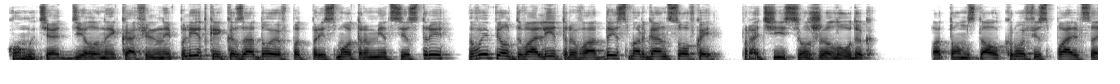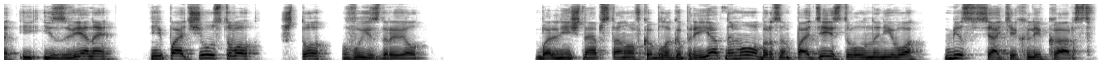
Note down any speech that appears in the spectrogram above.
В комнате, отделанной кафельной плиткой, Казадоев под присмотром медсестры выпил два литра воды с марганцовкой, прочистил желудок. Потом сдал кровь из пальца и из вены и почувствовал, что выздоровел. Больничная обстановка благоприятным образом подействовала на него без всяких лекарств.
